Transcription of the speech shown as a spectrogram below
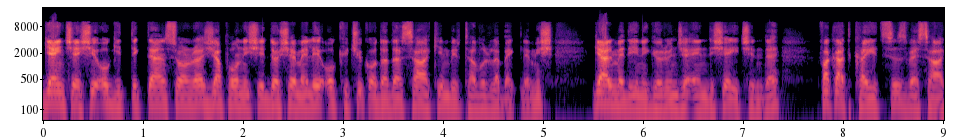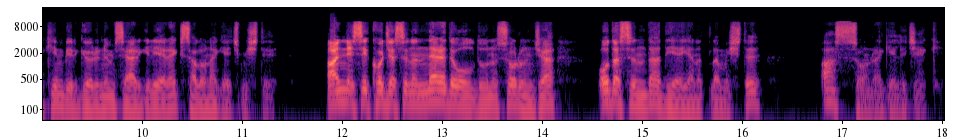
Genç eşi o gittikten sonra Japon işi döşemeli o küçük odada sakin bir tavırla beklemiş, gelmediğini görünce endişe içinde fakat kayıtsız ve sakin bir görünüm sergileyerek salona geçmişti. Annesi kocasının nerede olduğunu sorunca odasında diye yanıtlamıştı. Az sonra gelecek.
